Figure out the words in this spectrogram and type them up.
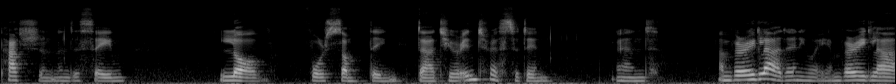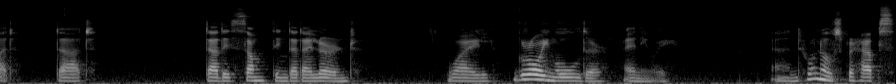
passion and the same love for something that you're interested in. And I'm very glad anyway. I'm very glad that that is something that I learned while growing older anyway. And who knows, perhaps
